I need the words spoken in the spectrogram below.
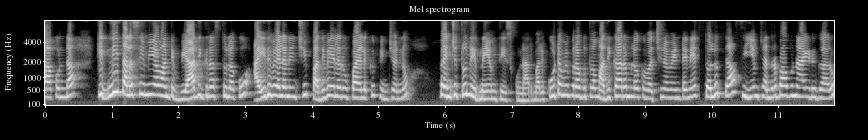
కాకుండా కిడ్నీ తలసీమియా వంటి వ్యాధిగ్రస్తులకు ఐదు వేల నుంచి పదివేల రూపాయలకు పింఛన్ను పెంచుతూ నిర్ణయం తీసుకున్నారు. మరి కూటమి ప్రభుత్వం అధికారంలోకి వచ్చిన వెంటనే తొలుత సీఎం చంద్రబాబు నాయుడు గారు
